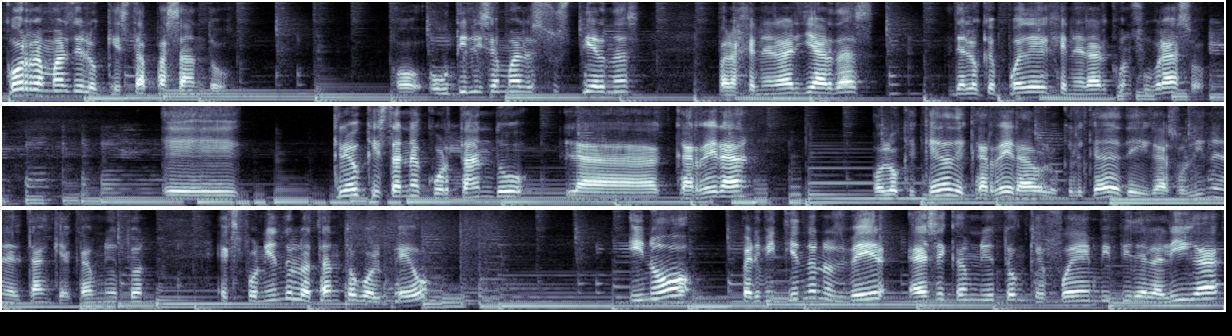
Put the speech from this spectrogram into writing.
corra más de lo que está pasando o utilice más sus piernas para generar yardas de lo que puede generar con su brazo. Eh, creo que están acortando la carrera o lo que queda de carrera o lo que le queda de gasolina en el tanque a Cam Newton, exponiéndolo a tanto golpeo y no permitiéndonos ver a ese Cam Newton que fue MVP de la liga,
